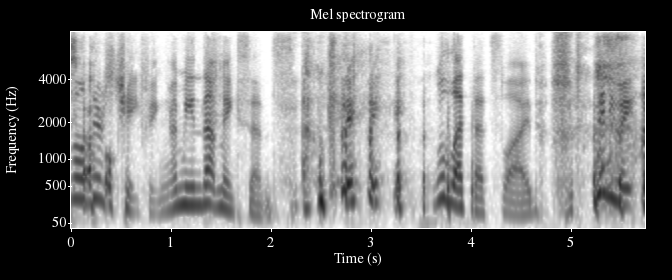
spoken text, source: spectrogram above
Well, there's chafing. I mean, that makes sense. okay. We'll let that slide. Anyway, I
